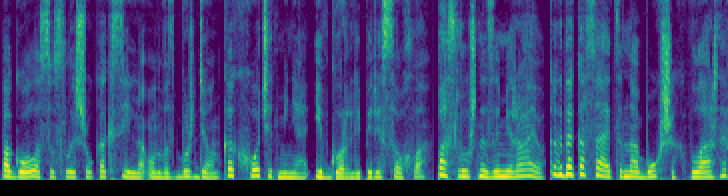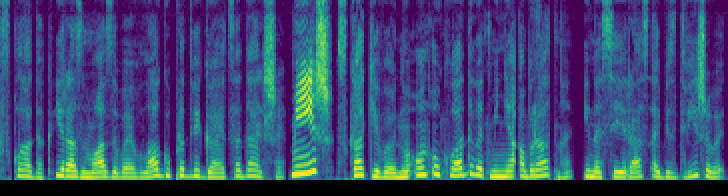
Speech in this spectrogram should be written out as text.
По голосу слышу, как сильно он возбужден, как хочет меня, и в горле пересохло. Послушно замираю, когда касается набухших, влажных складок, и, размазывая влагу, продвигается дальше. «Миш!» Скакиваю, но он укладывает меня обратно и на сей раз обездвиживает,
